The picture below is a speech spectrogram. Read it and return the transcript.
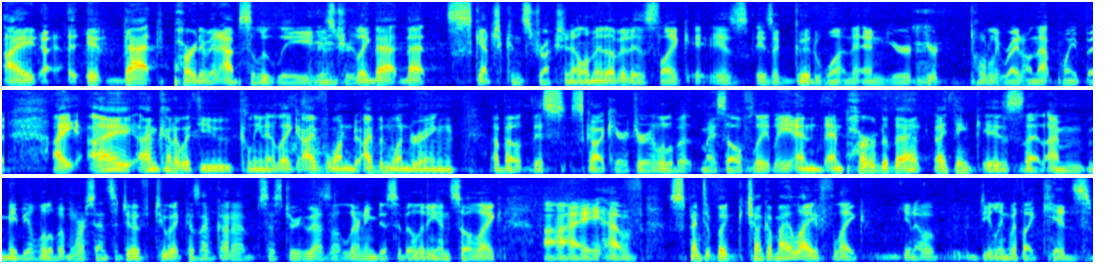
I it, that part of it absolutely is mm-hmm. true. Like that that sketch construction element of it is like is is a good one, and you're mm-hmm. you're totally right on that point. But I I I'm kind of with you, Kalina. Like I've wonder I've been wondering about this Scott character a little bit myself lately, and and part of that I think is that I'm maybe a little bit more sensitive to it because I've got a sister who has a learning disability, and so like I have spent a big chunk of my life like you know dealing with like kids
